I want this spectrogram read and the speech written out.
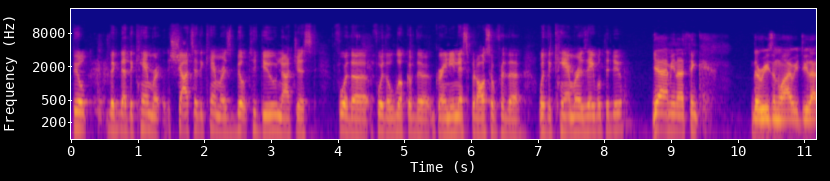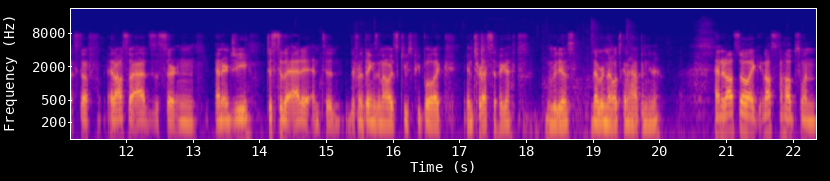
built that the camera shots that the camera is built to do, not just for the for the look of the graininess, but also for the what the camera is able to do? Yeah, I mean, I think the reason why we do that stuff it also adds a certain energy just to the edit and to different things, and always keeps people like interested. I guess in videos. Never know what's gonna happen, you know. And it also like it also helps when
